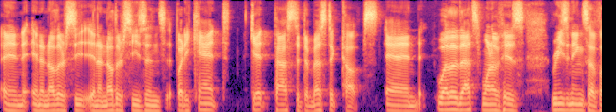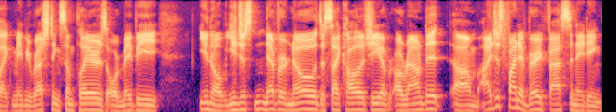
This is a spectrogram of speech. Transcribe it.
in in another se- in another seasons, but he can't get past the domestic cups. And whether that's one of his reasonings of like maybe resting some players or maybe you know you just never know the psychology around it. Um, I just find it very fascinating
